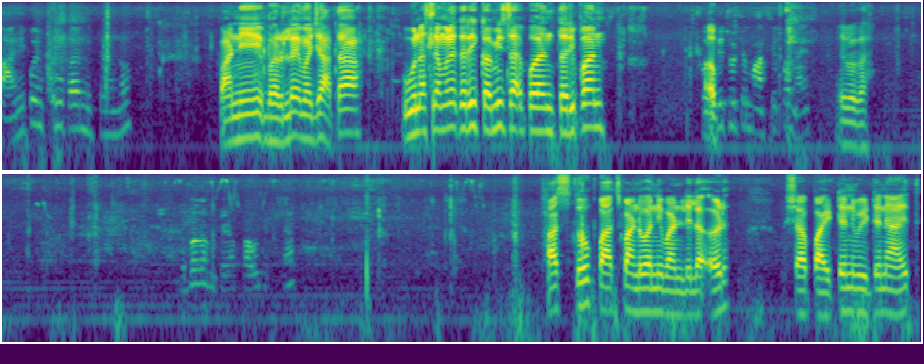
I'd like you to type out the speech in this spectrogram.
पाणी पण खूप आहे मित्रांनो. पाणी भरलंय. म्हणजे आता ऊन असल्यामुळे तरी कमीच आहे पण तरी पण छोटे छोटे मासे पण आहेत. हे बघा. हाच तो पाच पांडवांनी बांधलेला अड. अशा पायटन विटने आहेत.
